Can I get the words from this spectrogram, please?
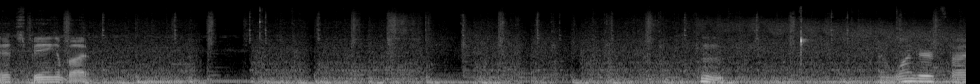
It's being a butt. Hmm. I wonder if I...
